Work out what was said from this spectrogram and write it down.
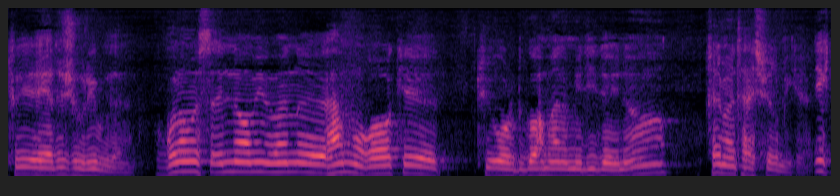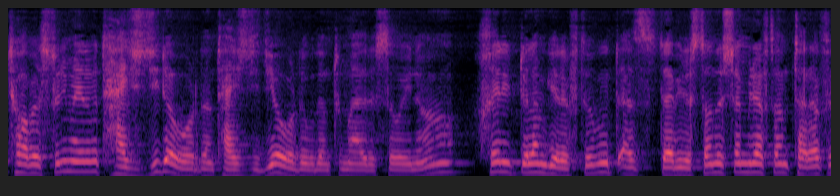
توی هیئت ژوری بودن. غلام حسین نامی من هم موقع که توی اردوگاه منو می‌دید و اینا خیلی من تشویق می‌کرد. یک تابستونی من تجدید آوردم تجدیدی آورده بودم تو مدرسه و اینا. خیلی دلم گرفته بود از دبیرستان داشتم می‌رفتم طرف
